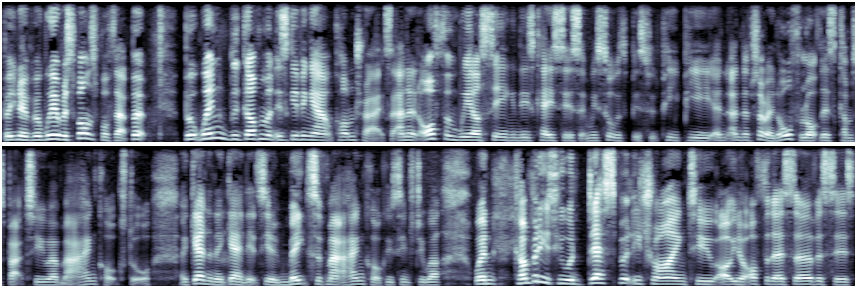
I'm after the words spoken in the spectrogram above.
but you know, but we're responsible for that. But but when the government is giving out contracts, and often we are seeing in these cases, and we saw this with PPE, and, and I'm sorry, an awful lot of this comes back to uh, Matt Hancock's door again and mm. again. It's you know mates of Matt Hancock who seems to do well when companies who are desperately trying to uh, you know offer their services,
